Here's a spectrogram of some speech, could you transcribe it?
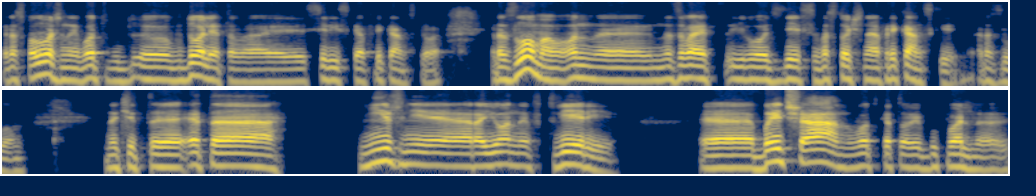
расположенные вот э, вдоль этого э, сирийско-африканского разлома. Он э, называет его здесь восточноафриканский разлом. Значит, это нижние районы в Твери, Бейт-Шаан, вот который буквально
